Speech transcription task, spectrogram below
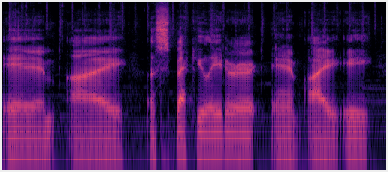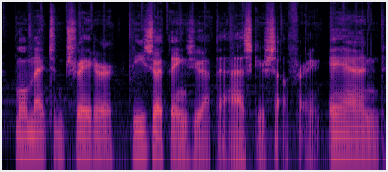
Am I a speculator? Am I a momentum trader? These are things you have to ask yourself, right? And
